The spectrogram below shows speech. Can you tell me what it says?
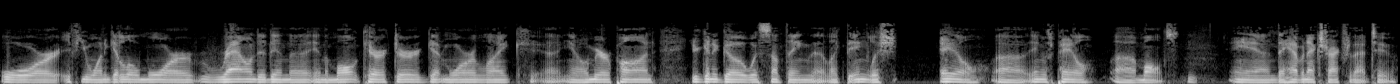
Or if you want to get a little more rounded in the in the malt character, get more like uh, you know a Mirror Pond, you're going to go with something that like the English ale, uh, English pale uh, malts, and they have an extract for that too.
